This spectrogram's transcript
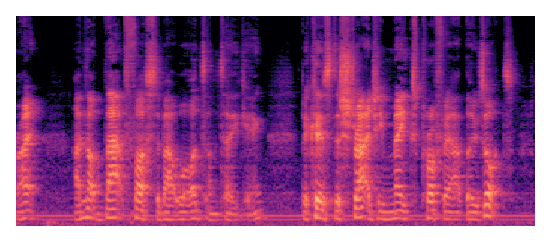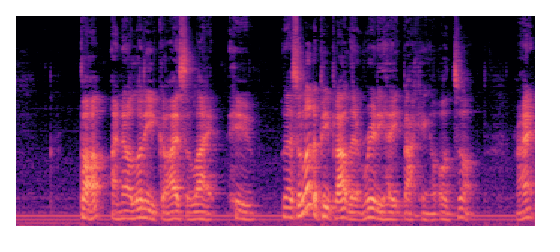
right? I'm not that fussed about what odds I'm taking because the strategy makes profit at those odds. But I know a lot of you guys are like who there's a lot of people out there that really hate backing at odds on, right?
